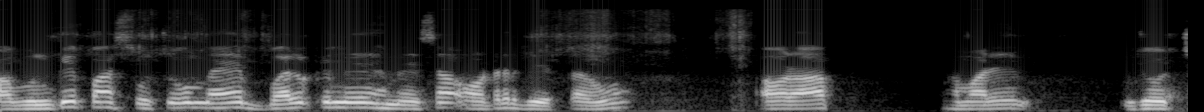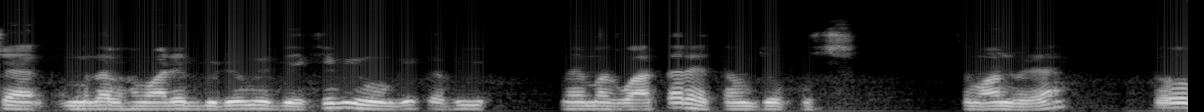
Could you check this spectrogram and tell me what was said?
अब उनके पास सोचो, मैं बल्क में हमेशा ऑर्डर देता हूँ और आप हमारे जो मतलब हमारे वीडियो में देखे भी होंगे, कभी मैं मंगवाता रहता हूँ जो कुछ सामान वगैरह तो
